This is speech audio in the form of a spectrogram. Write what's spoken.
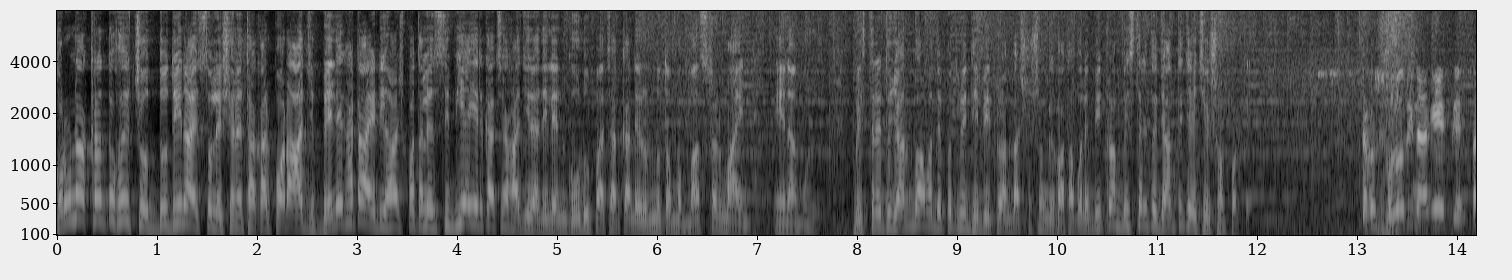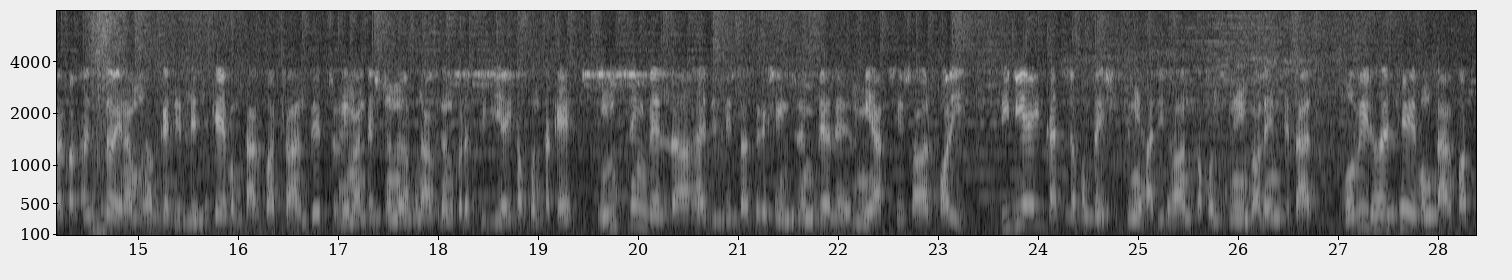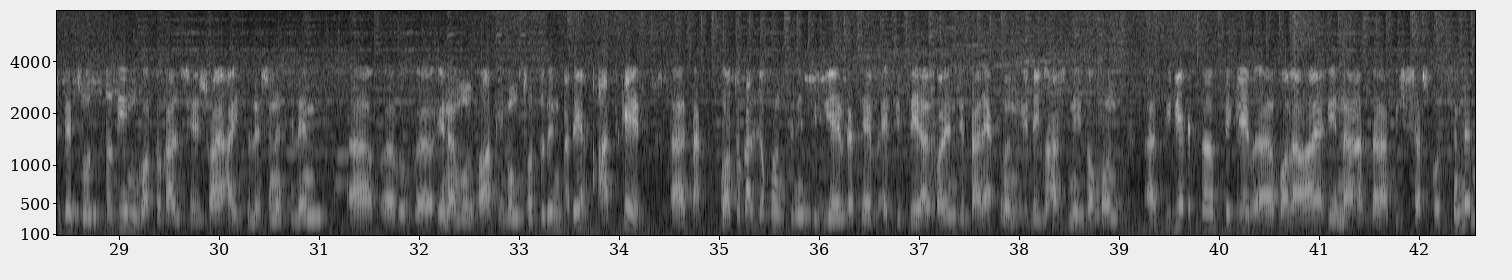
Corona আক্রান্ত হয়ে চোদ্দ দিন আইসোলেশনে থাকার পর আজ বেলেঘাটা আইডি হাসপাতালে সিবিআই এর কাছে হাজিরা দিলেন গরু পাচারকাণ্ডের অন্যতম মাস্টার মাইন্ড এনামুল। বিস্তারিত জানব আমাদের প্রতিনিধি বিক্রম দাসের সঙ্গে কথা বলে। বিক্রম, বিস্তারিত জানতে চাইছি সম্পর্কে। দেখো, ষোলো দিন আগে গ্রেফতার করা হয়েছিল এনামুল হককে দিল্লি থেকে এবং তারপর ট্রানজিট রিমান্ডের জন্য যখন আবেদন করে সিবিআই, তখন তাকে ইন্টারিম বেল দেওয়া হয় দিল্লির তরফ থেকে। সেই ইন্টারিম বেলের মেয়াদ শেষ হওয়ার পরই সিবিআই কাছে যখন তিনি হাজির হন, তখন তিনি বলেন যে তার কোভিড হয়েছে এবং তারপর থেকে চোদ্দ দিন গতকাল শেষ হয়, আইসোলেশনে ছিলেন এনামুল হক এবং চোদ্দ দিন বাদে আজকে গতকাল যখন তিনি সিবিআই এর কাছে একটি প্রেয়ার করেন যে তার এখনও নেগেটিভ আসেনি, তখন সিবিআই এর তরফ থেকে বলা হয় যে না, তারা বিশ্বাস করছেন না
